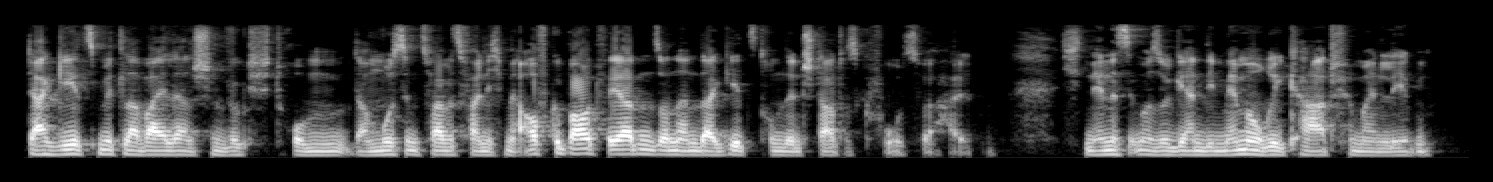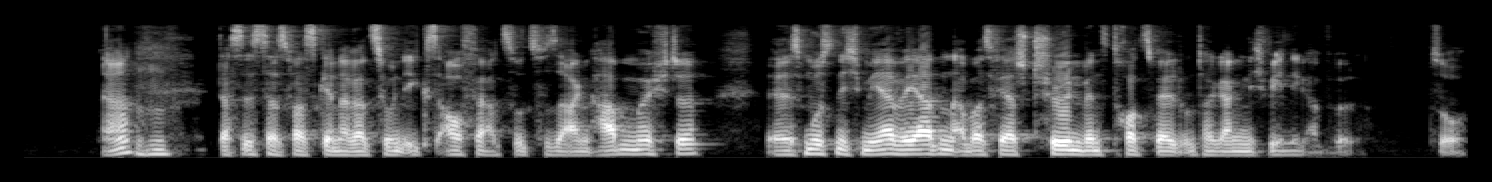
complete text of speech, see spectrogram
da geht es mittlerweile schon wirklich drum, da muss im Zweifelsfall nicht mehr aufgebaut werden, sondern da geht es darum, den Status quo zu erhalten. Ich nenne es immer so gern die Memory Card für mein Leben. Ja? Mhm. Das ist das, was Generation X aufwärts sozusagen haben möchte. Es muss nicht mehr werden, aber es wäre schön, wenn es trotz Weltuntergang nicht weniger würde. So.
